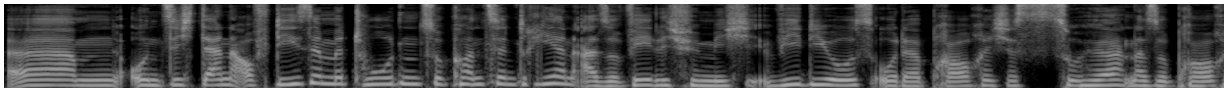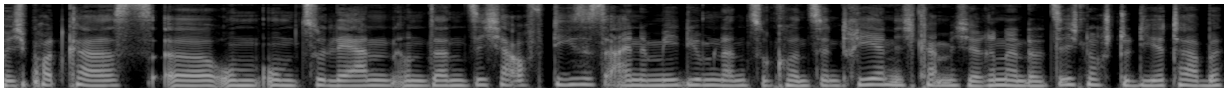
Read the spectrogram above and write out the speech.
ähm, und sich dann auf diese Methoden zu konzentrieren. Also wähle ich für mich Videos oder brauche ich es zu hören, also brauche ich Podcasts, äh, um, um zu lernen und dann sich auf dieses eine Medium dann zu konzentrieren. Ich kann mich erinnern, als ich noch studiert habe,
